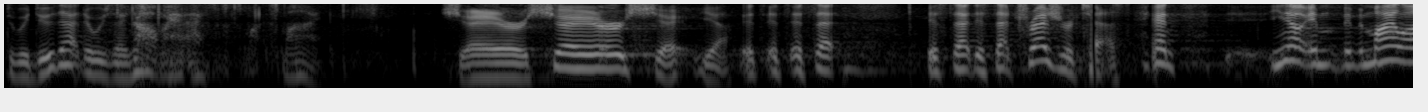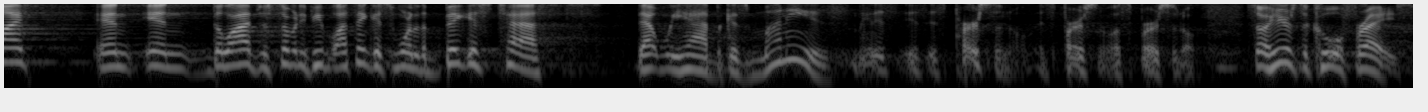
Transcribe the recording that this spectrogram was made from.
do we do that? Do we say, no, man, it's, mine? Share, share, share. Yeah, it's, it's, it's, that, it's, that, it's that treasure test. And, you know, in, in my life and in the lives of so many people, I think it's one of the biggest tests that we have because money is, man, it's, it's, it's personal. It's personal. It's personal. So here's the cool phrase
